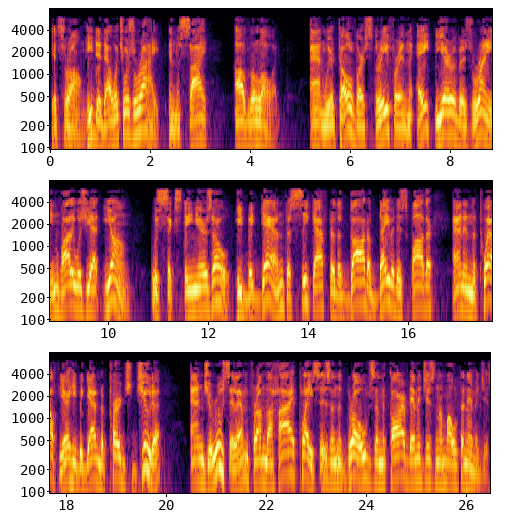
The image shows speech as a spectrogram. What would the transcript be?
it's wrong. He did that which was right in the sight of the Lord. And we're told, verse 3, for in the eighth year of his reign, while he was yet young, he was 16 years old, he began to seek after the God of David his father, and in the twelfth year he began to purge Judah and Jerusalem from the high places and the groves and the carved images and the molten images.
